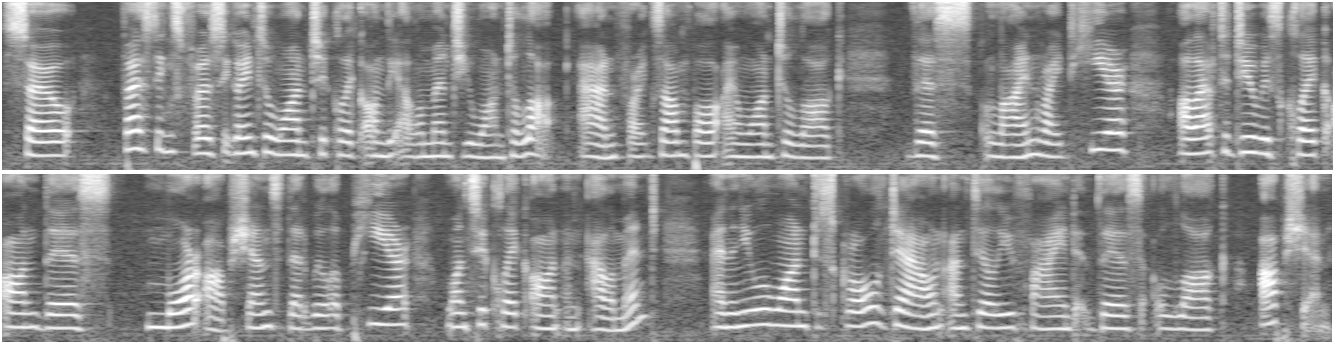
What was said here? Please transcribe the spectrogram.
So first things first, you're going to want to click on the element you want to lock. And for example, I want to lock this line right here. All I have to do is click on this more options that will appear once you click on an element. And then you will want to scroll down until you find this lock option.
